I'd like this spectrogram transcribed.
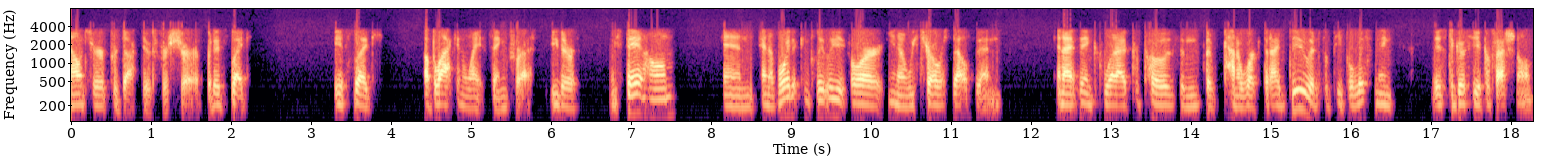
counterproductive for sure. But it's like it's like a black and white thing for us. Either we stay at home and and avoid it completely, or you know we throw ourselves in. And I think what I propose and the kind of work that I do, and for people listening, is to go see a professional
